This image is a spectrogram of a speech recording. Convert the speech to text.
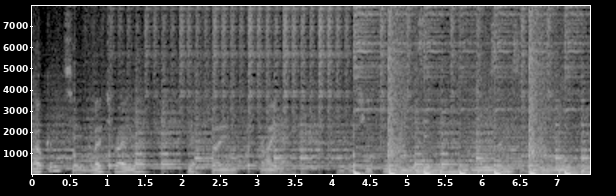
Welcome to Motorola Flip Phone Friday. And the cheeky is it? Samsung.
